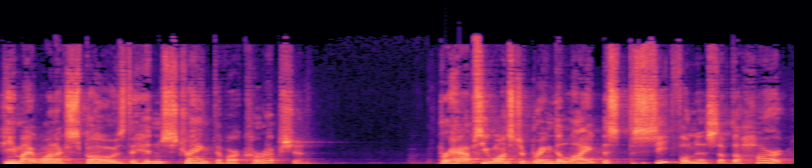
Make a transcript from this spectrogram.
He might want to expose the hidden strength of our corruption. Perhaps he wants to bring to light this deceitfulness of the heart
